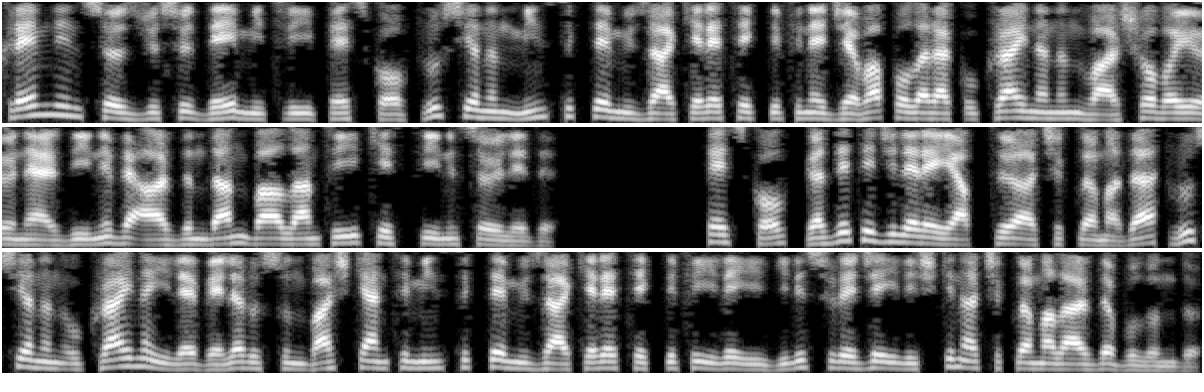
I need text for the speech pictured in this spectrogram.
Kremlin sözcüsü Dmitry Peskov, Rusya'nın Minsk'te müzakere teklifine cevap olarak Ukrayna'nın Varşova'yı önerdiğini ve ardından bağlantıyı kestiğini söyledi. Peskov, gazetecilere yaptığı açıklamada, Rusya'nın Ukrayna ile Belarus'un başkenti Minsk'te müzakere teklifi ile ilgili sürece ilişkin açıklamalarda bulundu.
